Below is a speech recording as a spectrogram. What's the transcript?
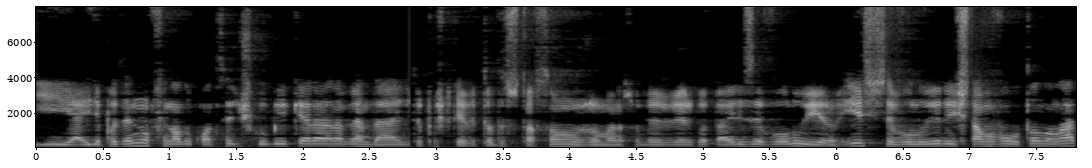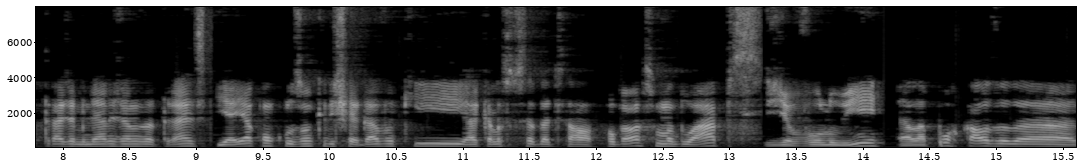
E aí depois, no final do conto, você descobriu que era, na verdade, depois que teve toda a situação, os humanos sobreviveram e tal, eles evoluíram. Esses evoluíram, eles estavam voltando lá atrás, há milhares de anos atrás. E aí a conclusão que eles chegavam é que aquela sociedade estava próxima do ápice de evoluir, ela por causa da,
